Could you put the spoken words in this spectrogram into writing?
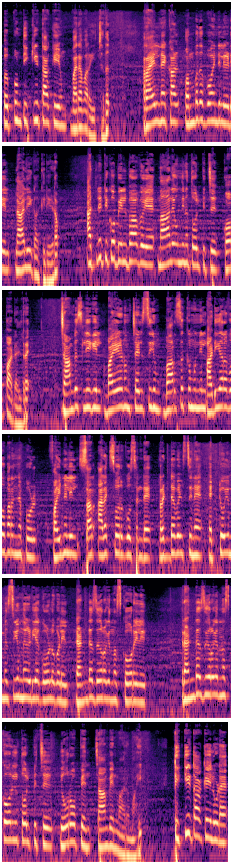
പെപ്പും ടിക്കി ടാക്കയും വരവറിയിച്ചത്. റയലിനേക്കാൾ ഒമ്പത് പോയിന്റ് ലീഡിൽ ലാലിക കിരീടം. അത്ലറ്റിക്കോ ബിൽബാവോയെ നാല് ഒന്നിന് തോൽപ്പിച്ച് കോപ്പ ഡെൽറെ ചാമ്പ്യൻസ് ലീഗിൽ ബയേണും ചെൽസിയും ബാർസക്ക് മുന്നിൽ അടിയറവ് പറഞ്ഞപ്പോൾ ഫൈനലിൽ സർ അലക്സ് ഫെർഗൂസന്റെ റെഡ് ഡെവിൾസിനെ ഏറ്റവും മെസ്സിയും നേടിയ ഗോളുകളിൽ രണ്ട് സീറോ എന്ന സ്കോറിൽ രണ്ട് സീറോ എന്ന സ്കോറിൽ തോൽപ്പിച്ച് യൂറോപ്യൻ ചാമ്പ്യന്മാരുമായി. ടിക്കി ടാക്കയിലൂടെ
